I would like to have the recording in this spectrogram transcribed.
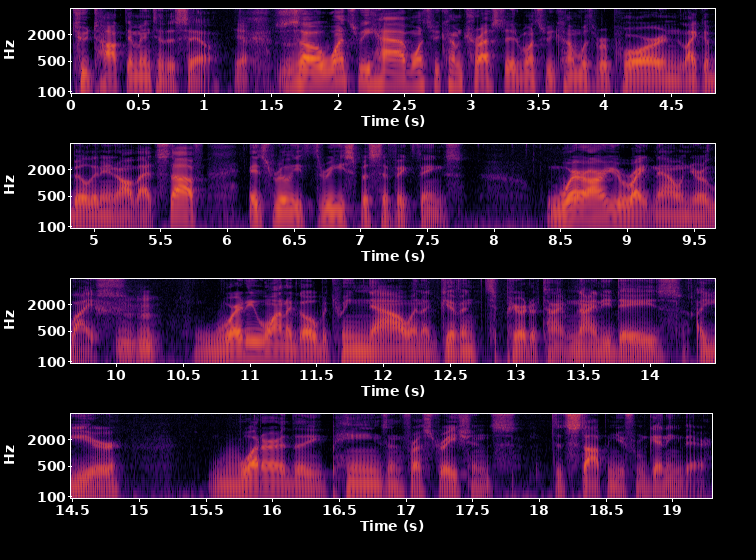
to talk them into the sale. Yep. So once we have, once we become trusted, once we come with rapport and likability and all that stuff, it's really three specific things. Where are you right now in your life? Mm-hmm. Where do you want to go between now and a given period of time, 90 days, a year? What are the pains and frustrations that's stopping you from getting there?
